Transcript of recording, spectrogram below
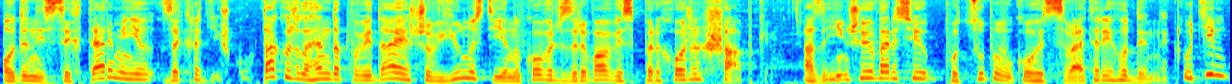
Один із цих термінів за крадіжку. Також легенда повідає, що в юності Янукович зривав із перехожих шапки, а за іншою версією поцупив у когось светер і годинник. Утім,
